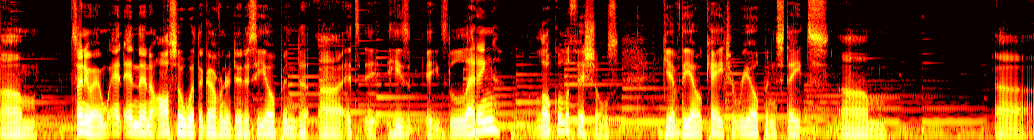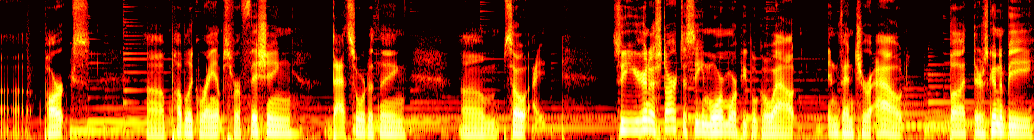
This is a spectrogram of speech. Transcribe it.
Um, so anyway, and, and, then also what the governor did is he opened. Uh, it's it, he's he's letting local officials give the okay to reopen states' um, uh, parks, uh, public ramps for fishing, that sort of thing. Um, so, I, so you're going to start to see more and more people go out and venture out, but there's going to be,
